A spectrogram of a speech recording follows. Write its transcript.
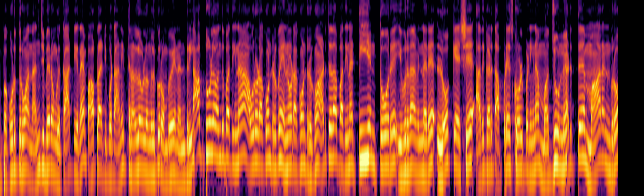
இப்போ கொடுத்துருவோம். அந்த அஞ்சு பேர் உங்களுக்கு காட்டிடுறேன். பாப்புலாரிட்டி போட்ட அனைத்து நல்ல உள்ளவங்களுக்கும் ரொம்பவே நன்றி. டாப் டூல வந்து பார்த்தீங்கன்னா அவரோட அக்கௌண்ட் இருக்கும் என்னோட அக்கௌண்ட் இருக்கும். அடுத்ததாக பார்த்தீங்கன்னா டிஎன் தோர் இவர் தான் வின்னரு லோகேஷ் அதுக்கு அடுத்து அப்படியே ஸ்க்ரோல் பண்ணிங்கன்னா மஜூன் அடுத்து மாறன் ப்ரோ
